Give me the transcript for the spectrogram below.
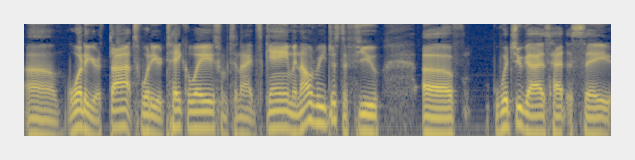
Um, what are your thoughts? What are your takeaways from tonight's game? And I'll read just a few of what you guys had to say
